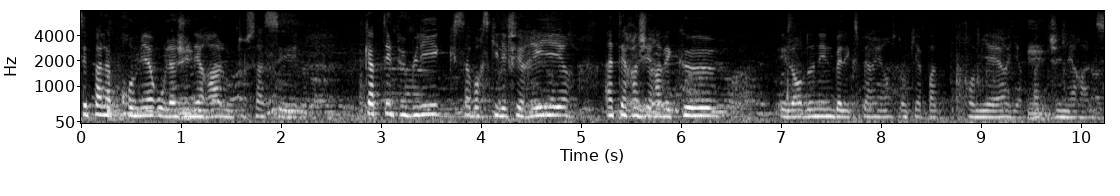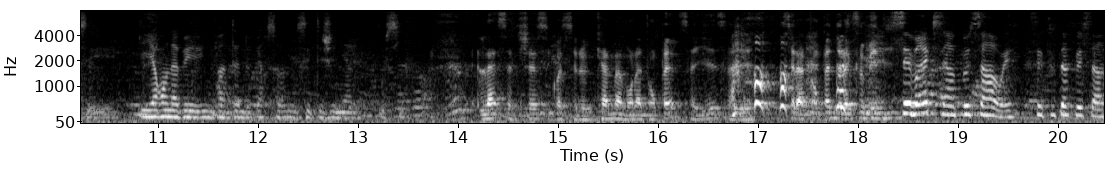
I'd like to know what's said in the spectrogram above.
C'est pas la première ou la générale ou tout ça, c'est capter le public, savoir ce qui les fait rire, interagir avec eux, et leur donner une belle expérience. Donc il n'y a pas de première, il n'y a pas de générale. Hier, on avait une vingtaine de personnes et c'était génial aussi. Là, cette chaise, c'est quoi? C'est le calme avant la tempête? Ça y est, c'est la tempête de la comédie C'est vrai que c'est un peu ça, oui. C'est tout à fait ça.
